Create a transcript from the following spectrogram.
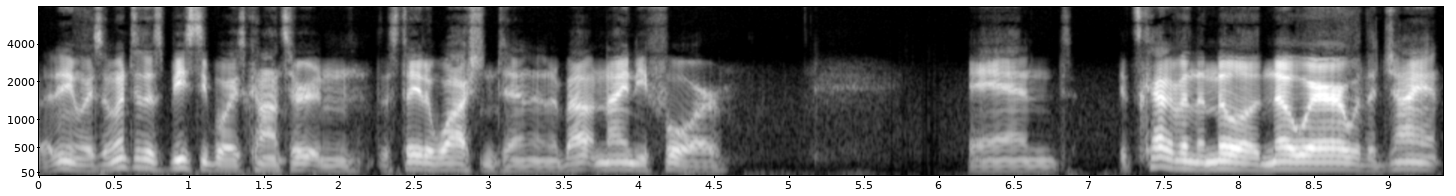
But, anyways, I went to this Beastie Boys concert in the state of Washington in about 94. And it's kind of in the middle of nowhere with a giant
